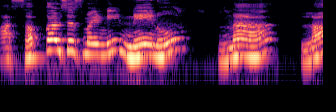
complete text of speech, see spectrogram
ఆ సబ్ కాన్షియస్ మైండ్ని నేను నా law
